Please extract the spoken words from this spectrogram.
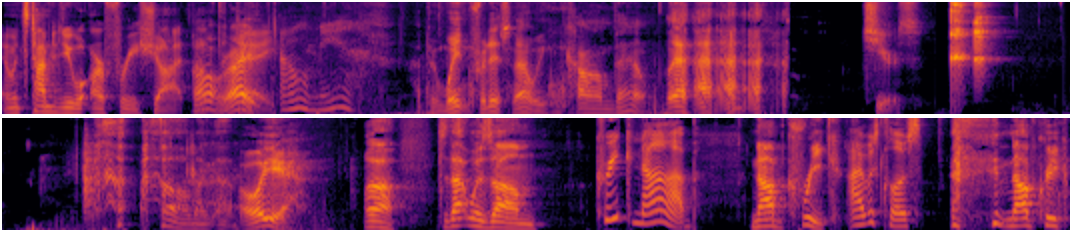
and it's time to do our free shot of All the right. day. Oh man. I've been waiting for this. Now we can calm down. Cheers. Oh my god. oh, yeah. Uh, so that was um Creek Knob. Knob Creek, I was close. Knob Creek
